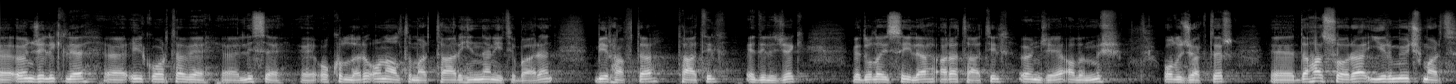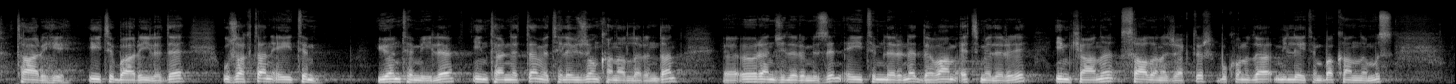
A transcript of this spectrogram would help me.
E, öncelikle e, ilk orta ve e, lise e, okulları 16 Mart tarihinden itibaren bir hafta tatil edilecek ve dolayısıyla ara tatil önceye alınmış olacaktır. E, daha sonra 23 Mart tarihi itibariyle de uzaktan eğitim yöntemiyle internetten ve televizyon kanallarından öğrencilerimizin eğitimlerine devam etmeleri imkanı sağlanacaktır. Bu konuda Milli Eğitim Bakanlığımız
